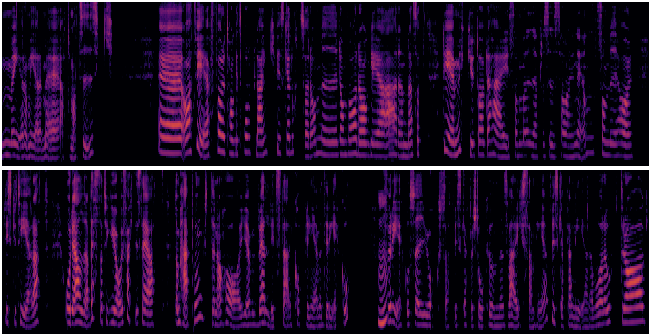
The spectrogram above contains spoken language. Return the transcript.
mer och mer med automatik. Eh, och att vi är företagets bollplank. Vi ska lotsa dem i de vardagliga ärendena. Så det är mycket av det här som Maria precis har nämnt som vi har diskuterat. Och det allra bästa tycker jag ju faktiskt är att de här punkterna har ju en väldigt stark koppling även till REKO. Mm. För Eko säger ju också att vi ska förstå kundens verksamhet, vi ska planera våra uppdrag,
